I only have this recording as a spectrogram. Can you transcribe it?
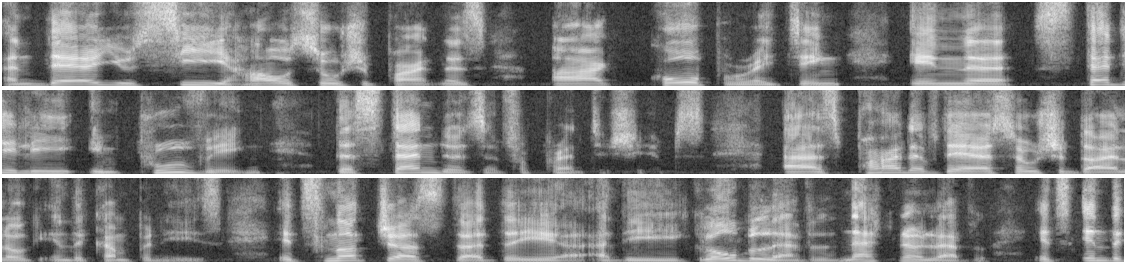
And there you see how social partners are cooperating in uh, steadily improving the standards of apprenticeships as part of their social dialogue in the companies. It's not just at the uh, at the global level, national level. It's in the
